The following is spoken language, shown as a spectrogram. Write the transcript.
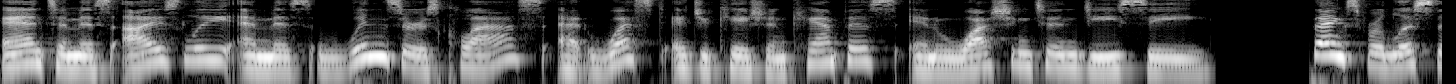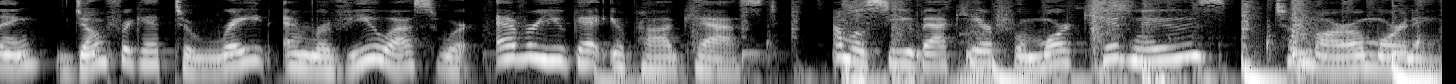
and to Miss Isley and Miss Windsor's class at West Education Campus in Washington, D.C. Thanks for listening. Don't forget to rate and review us wherever you get your podcast. And we'll see you back here for more kid news tomorrow morning.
